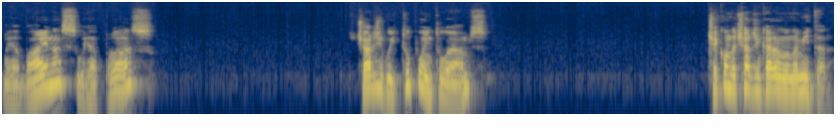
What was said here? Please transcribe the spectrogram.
We have minus we have plus. Charging with 2.2 amps. Check on the charging current on the meter.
